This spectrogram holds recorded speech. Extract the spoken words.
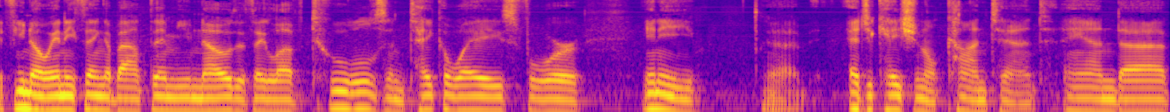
If you know anything about them, you know that they love tools and takeaways for any uh, educational content. And uh,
